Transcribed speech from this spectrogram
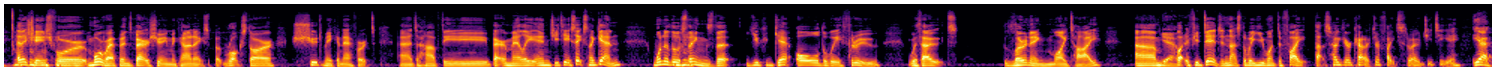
in exchange for more weapons, better shooting mechanics, but Rockstar should make an effort uh, to have the better melee in GTA 6. And again, one of those things that you could get all the way through without learning Muay Thai. Um, Yeah. But if you did, and that's the way you want to fight, that's how your character fights throughout GTA. Yeah,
